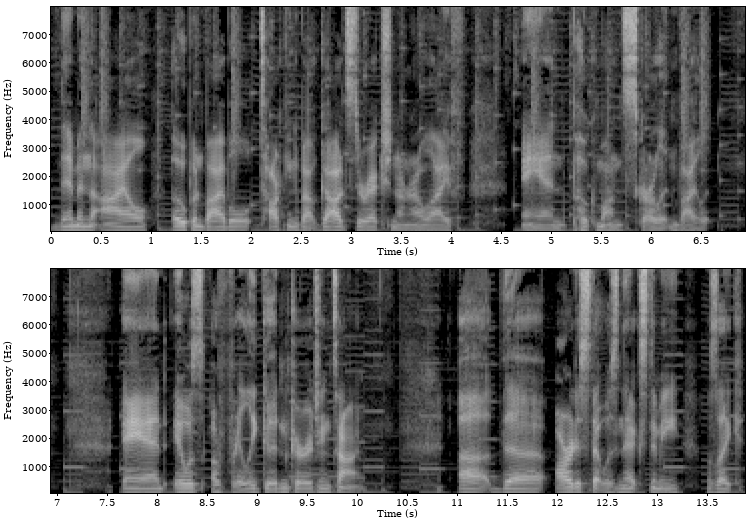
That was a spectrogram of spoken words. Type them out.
them in the aisle, open Bible, talking about God's direction on our life, and Pokemon Scarlet and Violet. And it was a really good, encouraging time. Uh, the artist that was next to me was like,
